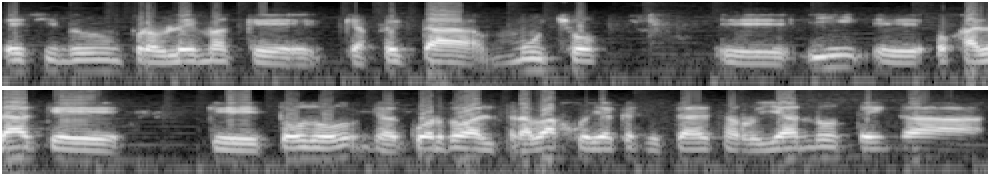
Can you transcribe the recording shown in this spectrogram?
es sin duda un problema que, afecta mucho eh, y ojalá que, que todo, de acuerdo al trabajo ya que se está desarrollando, tenga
